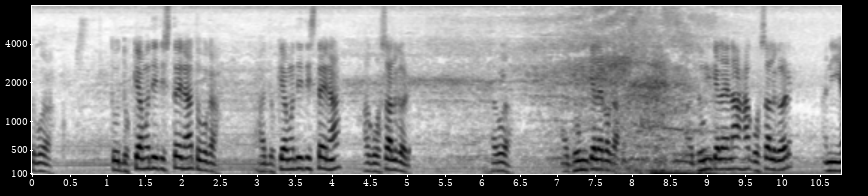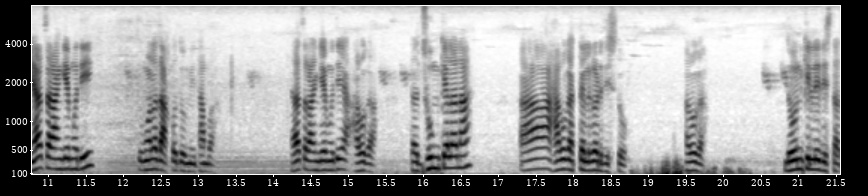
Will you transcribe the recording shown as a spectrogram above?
तो बघा तो धुक्यामध्ये दिसतोय ना तो बघा. हा धुक्यामध्ये दिसतोय ना हा घोसालगड. हा बघा हा झूम केलाय बघा. हा झूम केलाय ना हा घोसालगड. आणि ह्याच रांगेमध्ये तुम्हाला दाखवतो मी थांबा. ह्याच रांगेमध्ये हा बघा. तर झूम केला ना हा हा बघा तलगड दिसतो. हा बघा. दोन किल्ले दिसतात.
